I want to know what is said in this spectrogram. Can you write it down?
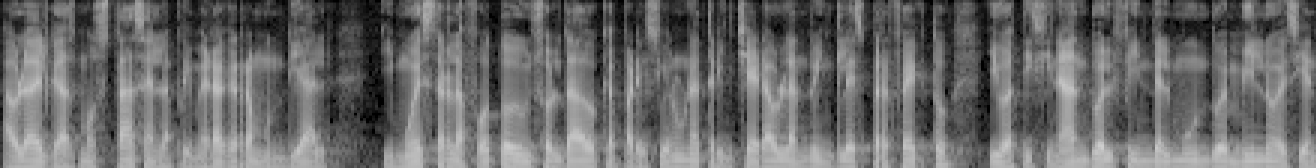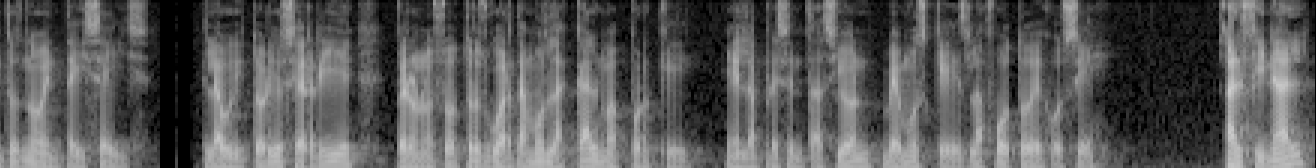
Habla del gas mostaza en la Primera Guerra Mundial y muestra la foto de un soldado que apareció en una trinchera hablando inglés perfecto y vaticinando el fin del mundo en 1996. El auditorio se ríe, pero nosotros guardamos la calma porque en la presentación vemos que es la foto de José. Al final,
